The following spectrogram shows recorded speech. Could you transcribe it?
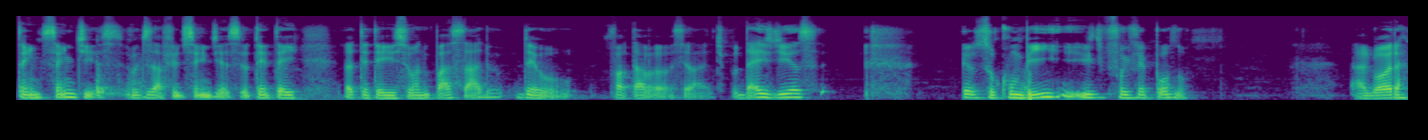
tem 100 dias, o desafio de 100 dias. Eu tentei, eu tentei isso ano passado, deu faltava, sei lá, tipo 10 dias. Eu sucumbi e fui ver pornô. Agora,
